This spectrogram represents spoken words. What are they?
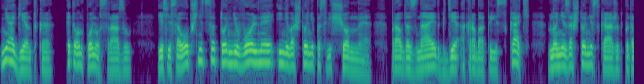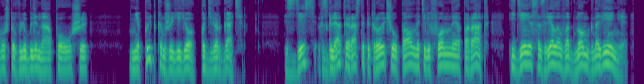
Не агентка, это он понял сразу. Если сообщница, то невольная и ни во что не посвященная. Правда, знает, где акробаты искать, но ни за что не скажет, потому что влюблена по уши. Не пыткам же ее подвергать. Здесь взгляд Ираста Петровича упал на телефонный аппарат. Идея созрела в одно мгновение —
